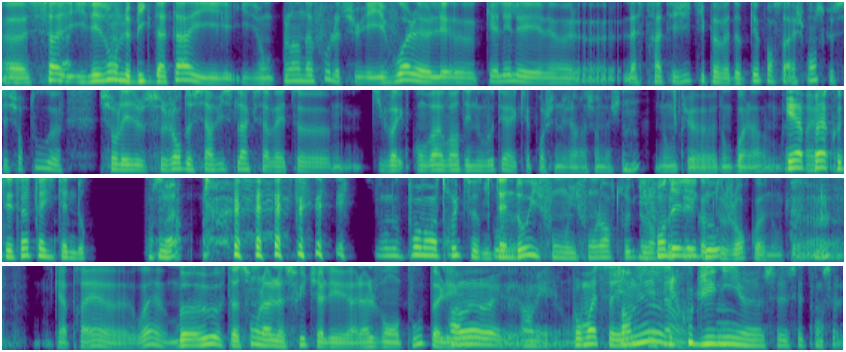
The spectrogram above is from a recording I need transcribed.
Euh, ça, ils les ont, le big data, ils, ils ont plein d'infos là-dessus et ils voient le- le- quelle est les- le- la stratégie qu'ils peuvent adopter pour ça. Et je pense que c'est surtout euh, sur les, ce genre de service-là que ça va être, euh, va- qu'on va avoir des nouveautés avec les prochaines générations de machines. Donc, euh, donc voilà. Donc Et après, à côté de ça, Nintendo. On sait Ouais. pas. Ils vont nous pondre un truc, ça se Nintendo, trouve. ils font, ils font leur truc de Ils leur font des côté, comme Lego. toujours quoi. Donc, après, euh, ouais, bah, eux, de toute façon là, la Switch, elle, est, elle a le vent en poupe. Elle est, Ah ouais, ouais. euh, Non, mais on- pour moi, c'est Tant c'est- mieux, c'est le hein. coup de génie, euh, ce- cette console.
